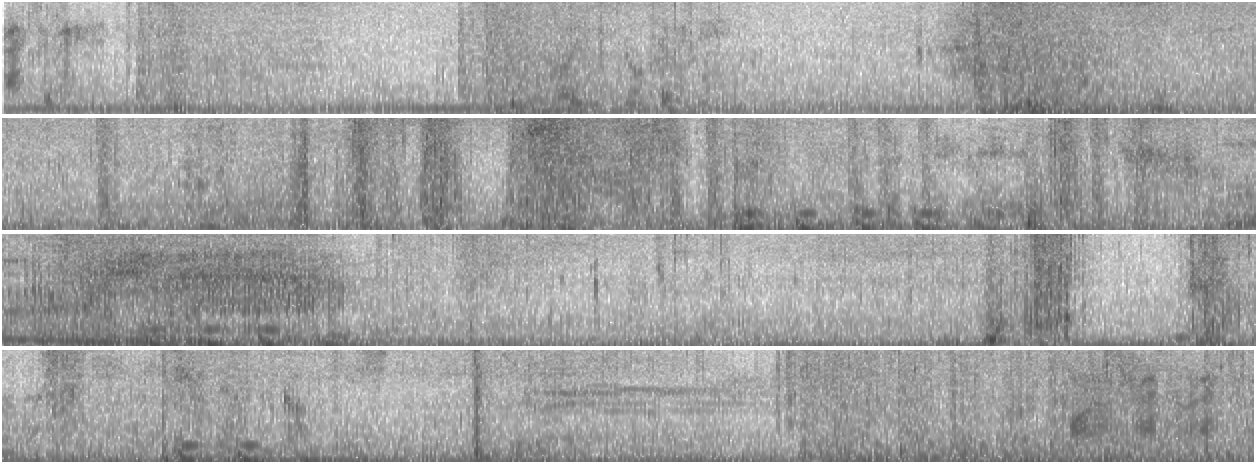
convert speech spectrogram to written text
activated. Pulling smoke grenade. That's accomplished. Auto tracker activated.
